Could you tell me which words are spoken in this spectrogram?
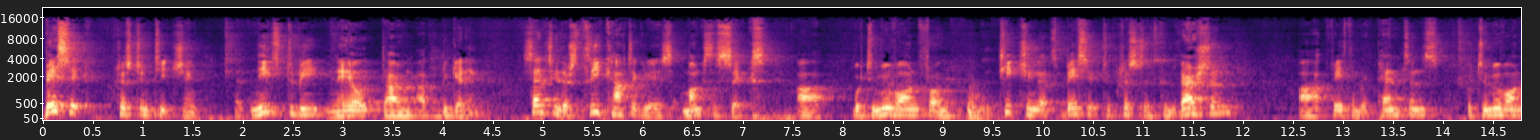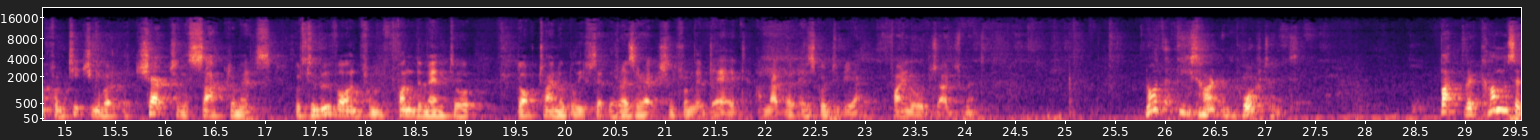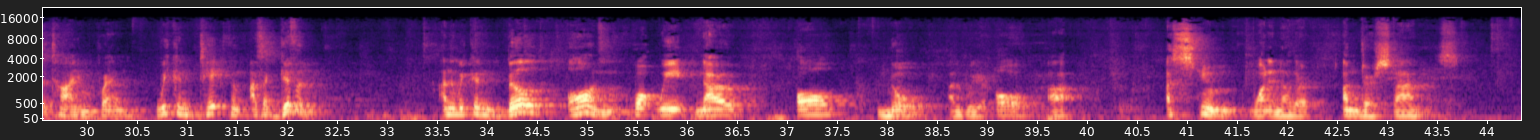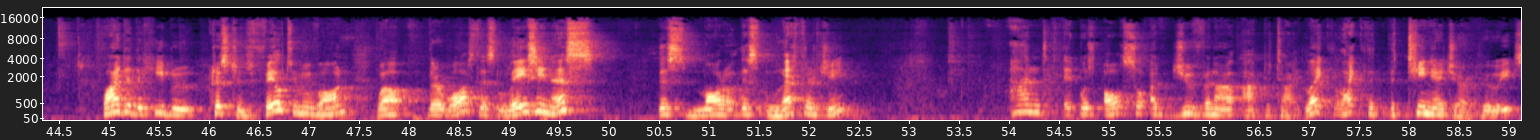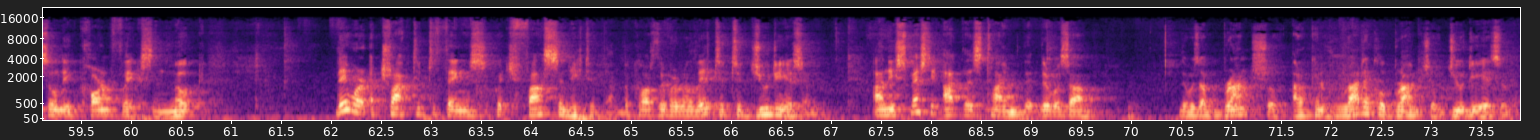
Basic Christian teaching that needs to be nailed down at the beginning. Essentially, there's three categories amongst the six. Uh, we're to move on from teaching that's basic to Christian conversion, uh, faith and repentance. We're to move on from teaching about the church and the sacraments. We're to move on from fundamental doctrinal beliefs like the resurrection from the dead and that there is going to be a final judgment. Not that these aren't important, but there comes a time when we can take them as a given and we can build on what we now all know and we all uh, assume one another understands. Why did the Hebrew Christians fail to move on? Well, there was this laziness, this moral, this lethargy, and it was also a juvenile appetite, like, like the, the teenager who eats only cornflakes and milk. They were attracted to things which fascinated them because they were related to Judaism. And especially at this time, that there was a, there was a branch of, a kind of radical branch of Judaism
